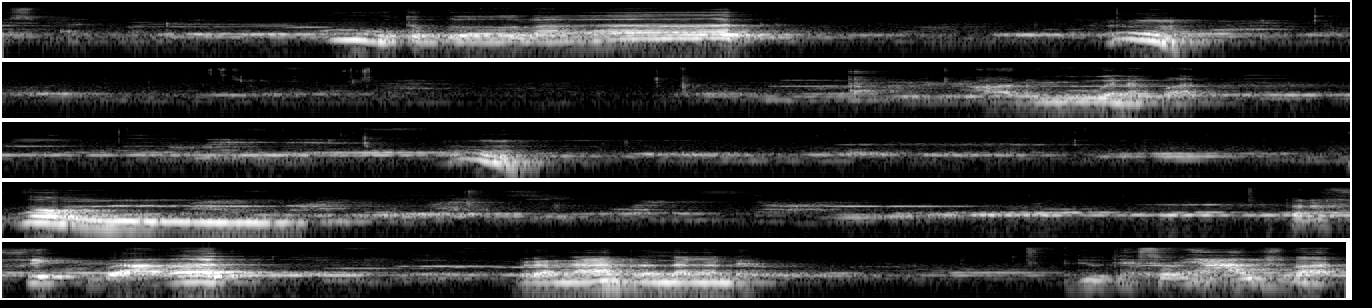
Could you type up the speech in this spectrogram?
Bismillahirrahmanirrahim. Uh tebel banget. Hmm boom. Perfect banget. Berantangan berantangan deh. Itu teksturnya halus banget.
